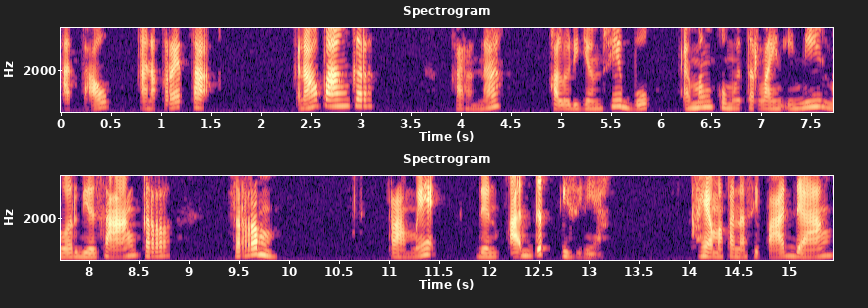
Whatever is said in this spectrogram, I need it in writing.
atau anak kereta. Kenapa angker? Karena kalau di jam sibuk, emang komuter lain ini luar biasa angker, serem, rame, dan padet isinya. Kayak makan nasi padang.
